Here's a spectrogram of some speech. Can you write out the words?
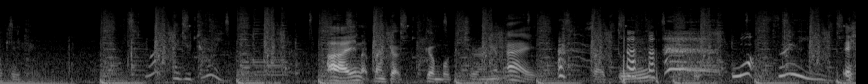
Okay. What are you doing? I nak tangkap gambar kecurangan I. Satu. Not funny.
